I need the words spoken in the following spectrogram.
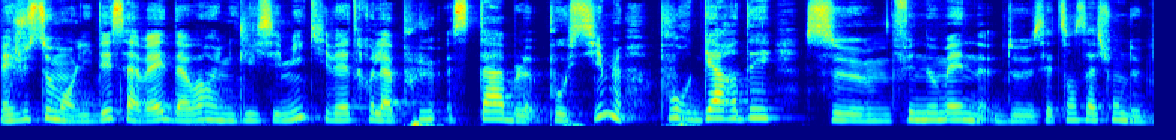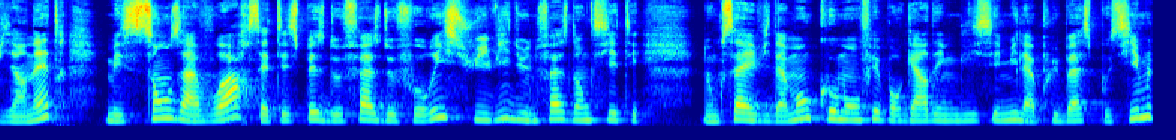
mais justement, l'idée, ça va être d'avoir une glycémie qui va être la plus stable possible pour garder ce phénomène de cette sensation de bien-être, mais sans avoir cette espèce de phase d'euphorie suivie d'une phase d'anxiété. Donc ça, évidemment, comment on fait pour garder une glycémie la plus basse possible?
